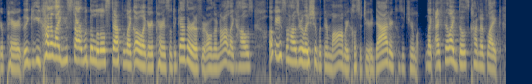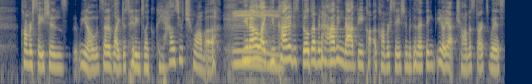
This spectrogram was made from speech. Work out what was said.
your parents like you kind of like you start with the little stuff like oh like are your parents still together? And if you're oh they're not like how's okay so how's your relationship with your mom? Are you closer to your dad? Or are you closer to your mom like i feel like those kind of like conversations you know instead of like just hitting to like okay how's your trauma? You know like you mm. kind of just build up and having that be co- a conversation because i think you know yeah trauma starts with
